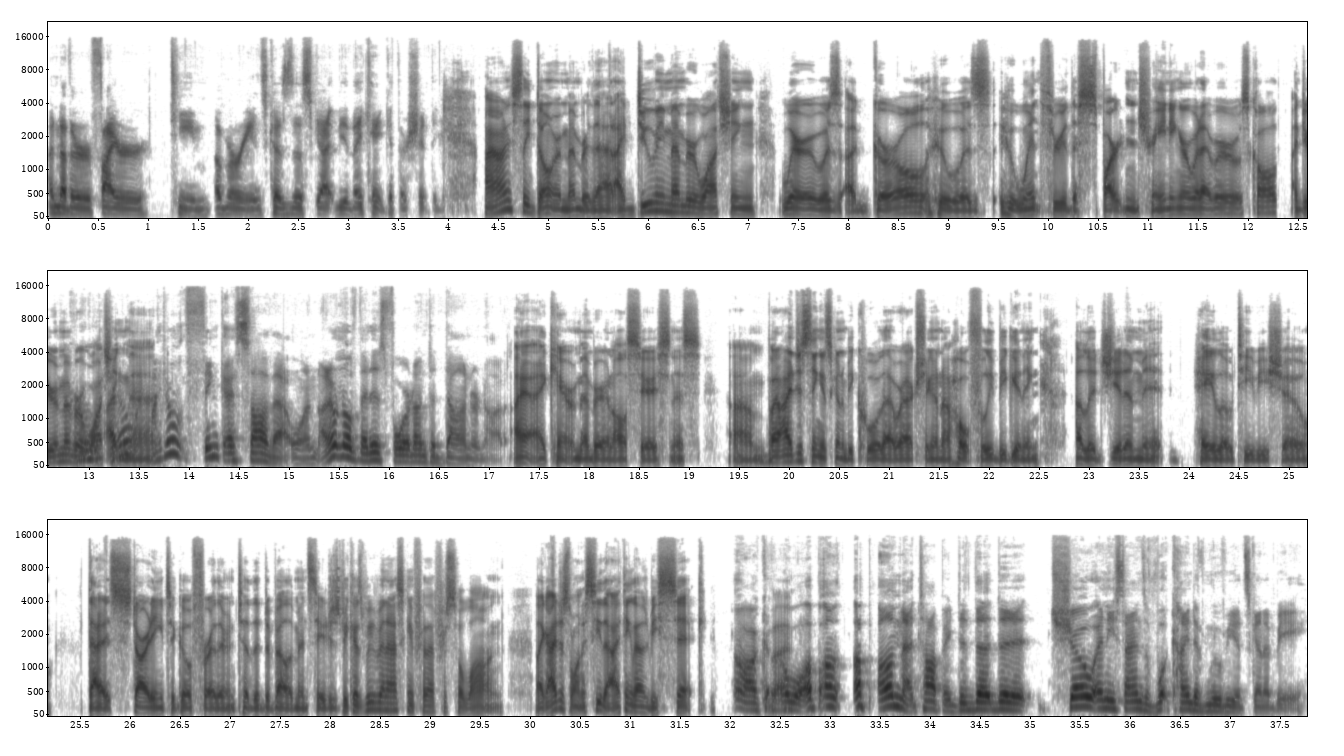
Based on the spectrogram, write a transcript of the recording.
another fire team of Marines because this guy they can't get their shit together. I honestly don't remember that. I do remember watching where it was a girl who was who went through the Spartan training or whatever it was called. I do remember Oh, watching don't- that. I don't think I saw that one. I don't know if that is forward unto Dawn or not. I, I can't remember in all seriousness. Um, but I just think it's going to be cool that we're actually going to hopefully be getting a legitimate Halo TV show that is starting to go further into the development stages because we've been asking for that for so long. Like, I just want to see that. I think that would be sick. Oh, okay. But- well, up on up on that topic, did the did it show any signs of what kind of movie it's gonna be?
